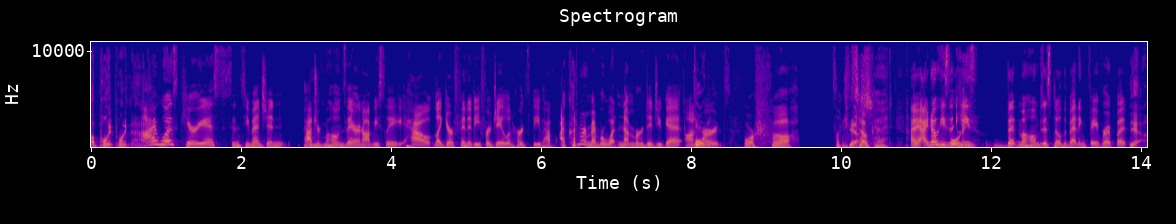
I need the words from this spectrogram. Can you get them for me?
a point, point and a half. I was curious since you mentioned Patrick mm. Mahomes there, and obviously how like your affinity for Jalen Hurts that you have. I couldn't remember what number did you get on 40. Hurts for. Oh, it's looking yes. so good. I mean, I know he's 40. he's that Mahomes is still the betting favorite, but yeah.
